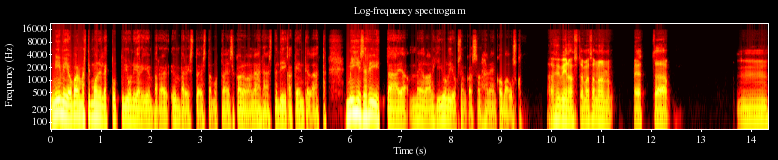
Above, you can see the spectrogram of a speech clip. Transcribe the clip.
nimi on varmasti monille tuttu junioriympäristöistä, mutta ensi kaudella nähdään sitten liikakentällä, että mihin se riittää, ja meillä ainakin Juliuksen kanssa on häneen kova usko. Hyvin nosto. Mä sanon, että mm,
